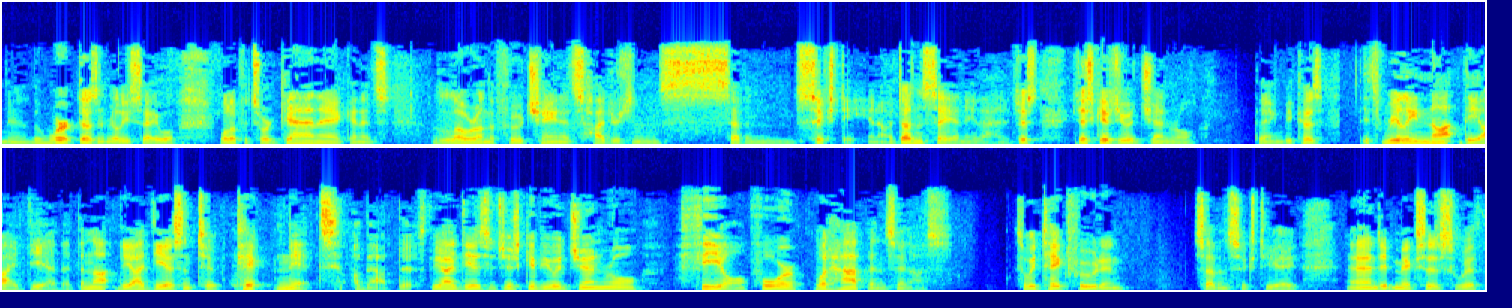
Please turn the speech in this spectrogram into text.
You know, the work doesn't really say, well, well, if it's organic and it's lower on the food chain, it's hydrogen 760. You know, it doesn't say any of that. It just it just gives you a general thing because it's really not the idea that the not the idea isn't to pick nits about this. The idea is to just give you a general feel for what happens in us. So we take food in 768 and it mixes with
